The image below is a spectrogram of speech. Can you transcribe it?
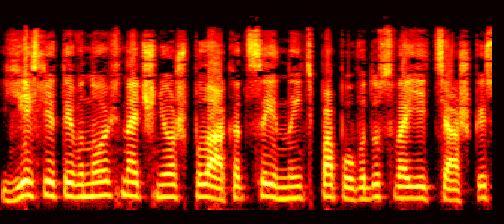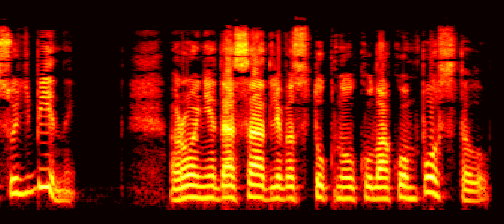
если ты вновь начнешь плакаться и ныть по поводу своей тяжкой судьбины. Рони досадливо стукнул кулаком по столу.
